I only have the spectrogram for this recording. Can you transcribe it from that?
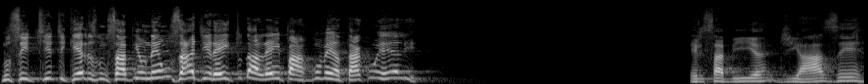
no sentido de que eles não sabiam nem usar direito da lei para argumentar com ele. Ele sabia de aze.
